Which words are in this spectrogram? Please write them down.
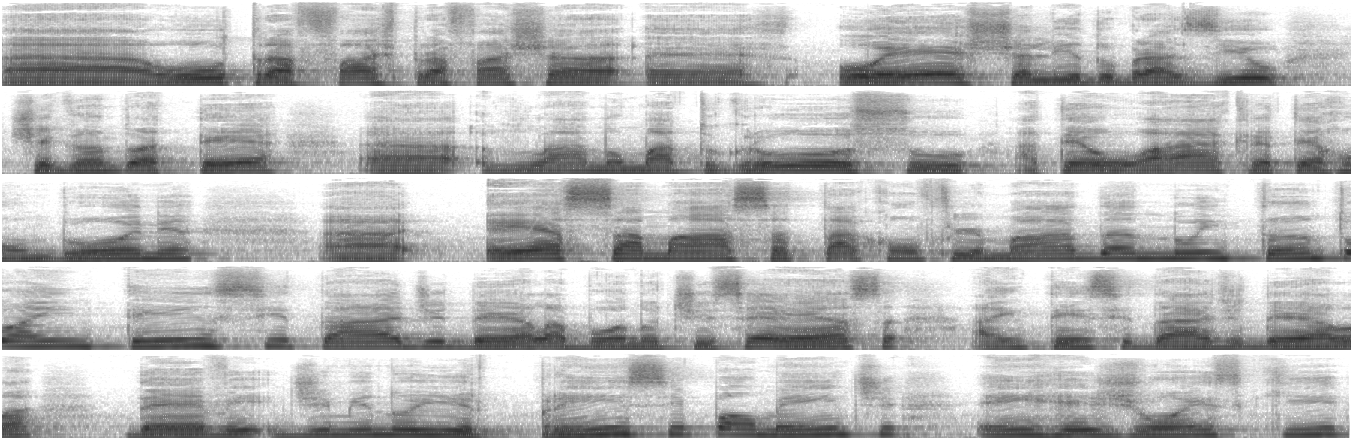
uh, outra faixa, para a faixa é, oeste ali do Brasil, chegando até uh, lá no Mato Grosso, até o Acre, até Rondônia. Uh, essa massa está confirmada, no entanto, a intensidade dela, a boa notícia é essa, a intensidade dela deve diminuir, principalmente em regiões que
